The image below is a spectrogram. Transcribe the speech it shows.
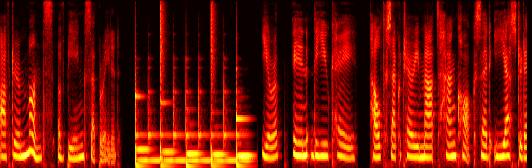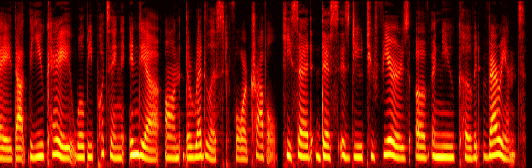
after months of being separated. Europe. In the UK, Health Secretary Matt Hancock said yesterday that the UK will be putting India on the red list for travel. He said this is due to fears of a new COVID variant.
